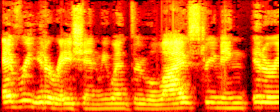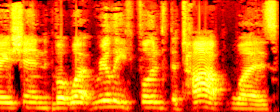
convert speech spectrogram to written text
every iteration. We went through a live streaming iteration, but what really floated to the top was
